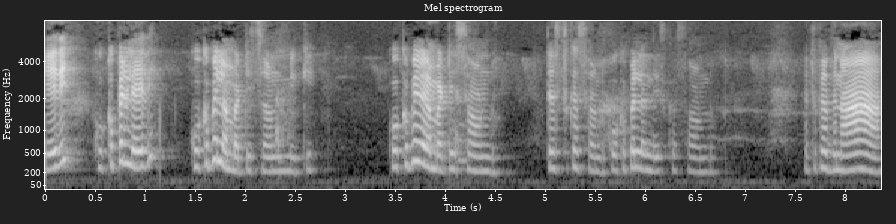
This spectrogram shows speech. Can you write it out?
ఏది? కుక్కపిల్ల ఏది? కుక్కపిల్లని పట్టిస్తా ఉండు నీకు. కుక్కపిల్లని పట్టిస్తా ఉండు తెసుకొస్తా ఉండు కుక్కపిల్లని తీసుకొస్తా ఉండు. ఎతకదునా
